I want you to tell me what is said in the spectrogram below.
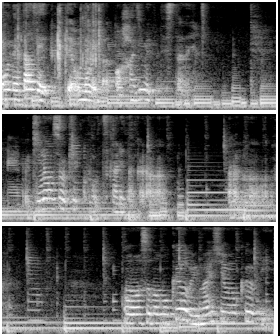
お寝たぜって思えたの初めてでしたね。昨日そう結構疲れたからあのもうその木曜日毎週木曜日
